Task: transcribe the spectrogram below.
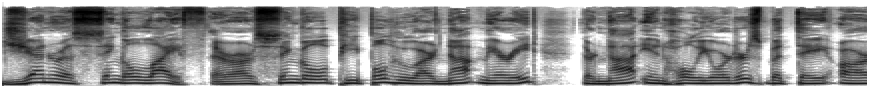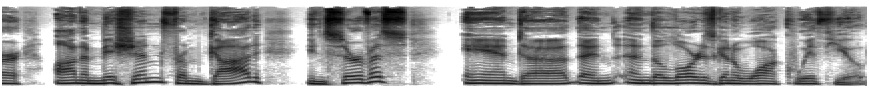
generous single life. There are single people who are not married, they're not in holy orders, but they are on a mission from God in service, and uh, and and the Lord is going to walk with you.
